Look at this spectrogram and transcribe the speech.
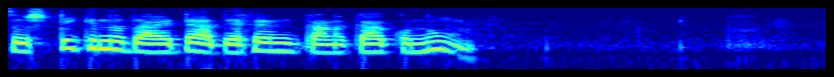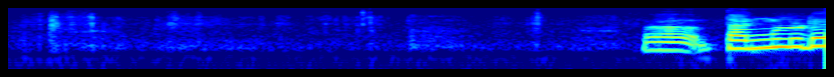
സൃഷ്ടിക്കുന്നതായിട്ട് അദ്ദേഹം കണക്കാക്കുന്നു. തങ്ങളുടെ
